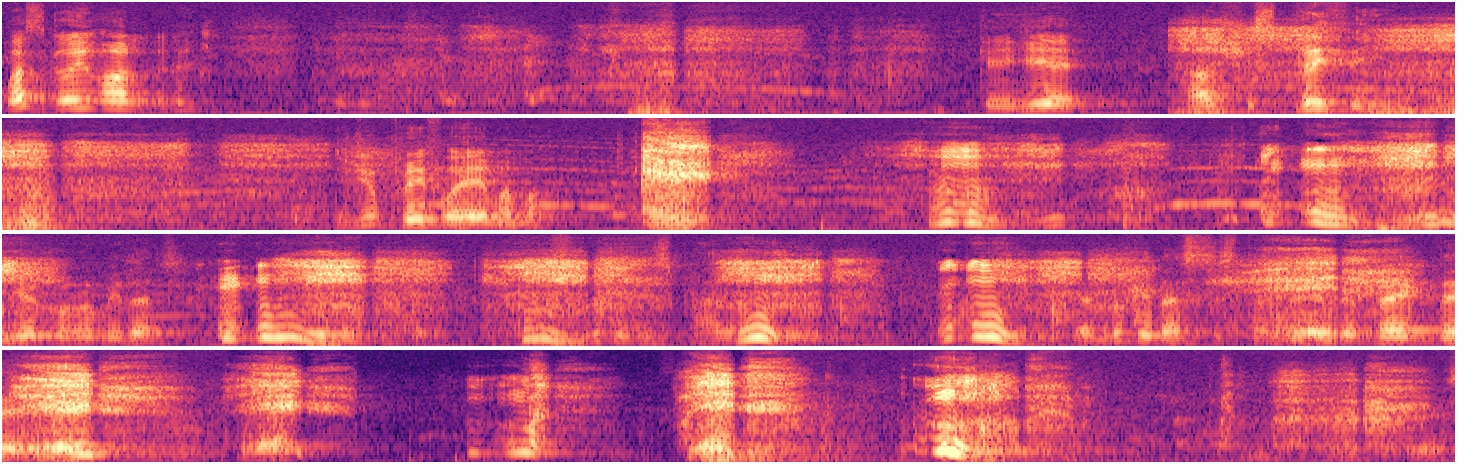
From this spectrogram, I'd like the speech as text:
What's going on? You hear how she's breathing. Did you pray for her, Mama? Did you hear Kurumi that? Look at this brother. And look at that sister there, the bag there. Yes.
